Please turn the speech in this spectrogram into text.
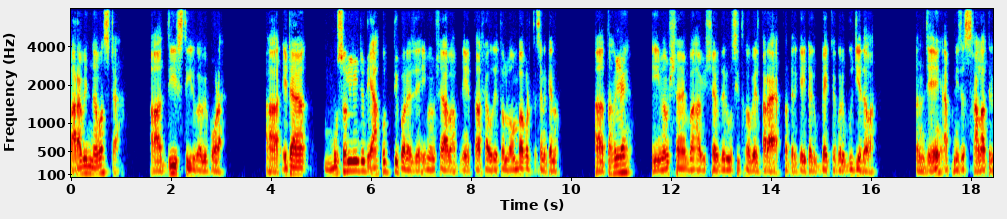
তারাবিন নামাজটা ধীর স্থির ভাবে পড়া এটা মুসল্লি যদি আপত্তি করে যে, ইমাম সাহেব আপনি তাসাউদে তো লম্বা করতেছেন কেন? তাহলে ইমাম সাহেব বা হাবিজ সাহেবদের উচিত হবে তারা তাদেরকে এটা ব্যাখ্যা করে বুঝিয়ে দেওয়া। যে, আপনি যে সালাতের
